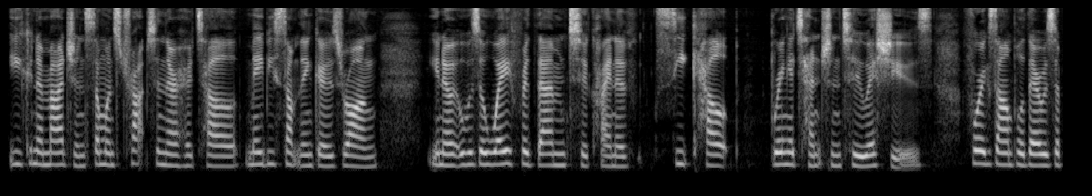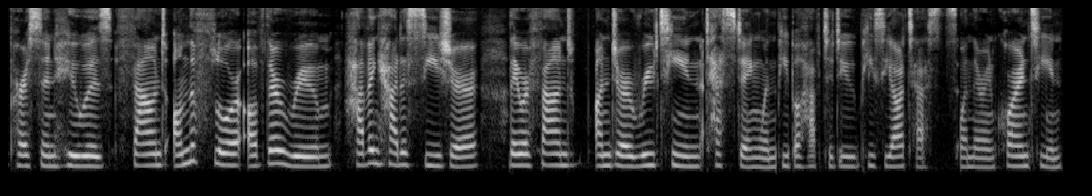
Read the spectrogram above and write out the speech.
you can imagine, someone's trapped in their hotel, maybe something goes wrong. You know, it was a way for them to kind of seek help bring attention to issues. For example, there was a person who was found on the floor of their room having had a seizure. They were found under routine testing when people have to do PCR tests when they're in quarantine.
